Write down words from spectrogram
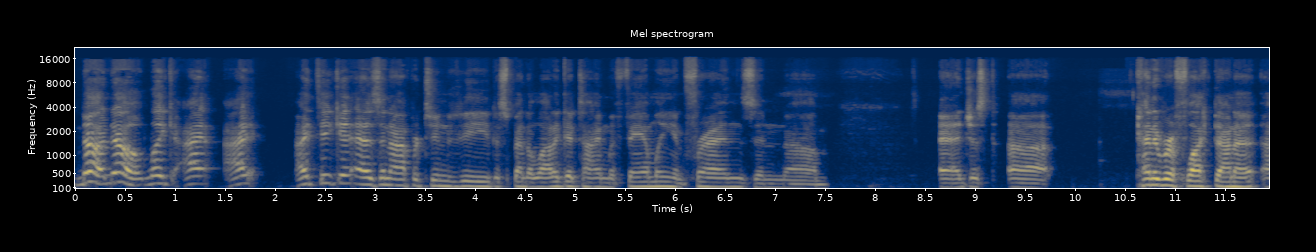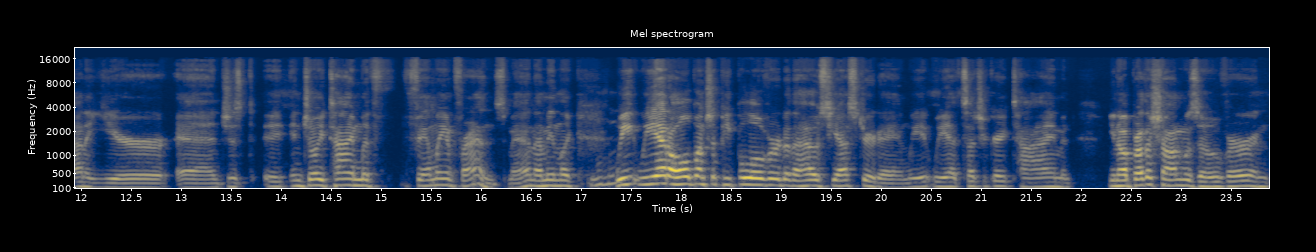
no, no. Like I, I, I take it as an opportunity to spend a lot of good time with family and friends, and um, and just uh, kind of reflect on a on a year and just enjoy time with family and friends. Man, I mean, like. Mhm. we we had a whole bunch of people over to the house yesterday and we we had such a great time and you know, brother Sean was over, and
